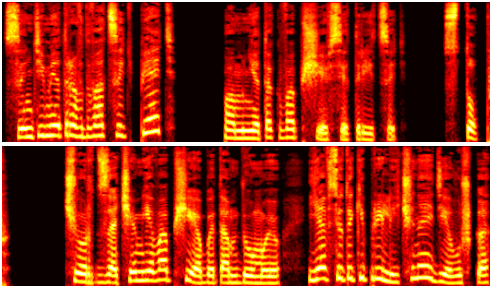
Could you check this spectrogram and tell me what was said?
Сантиметров двадцать пять? По мне так вообще все тридцать. Стоп. Черт, зачем я вообще об этом думаю? Я все-таки приличная девушка.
